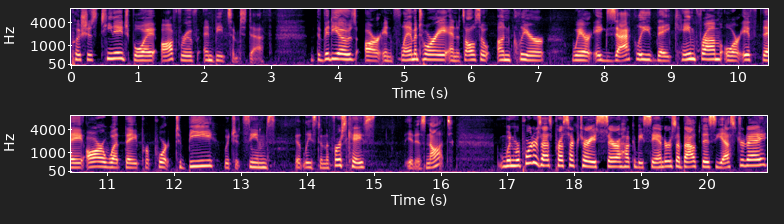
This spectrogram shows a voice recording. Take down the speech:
pushes teenage boy off roof and beats him to death. The videos are inflammatory and it's also unclear where exactly they came from or if they are what they purport to be, which it seems, at least in the first case, it is not. When reporters asked Press Secretary Sarah Huckabee Sanders about this yesterday,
